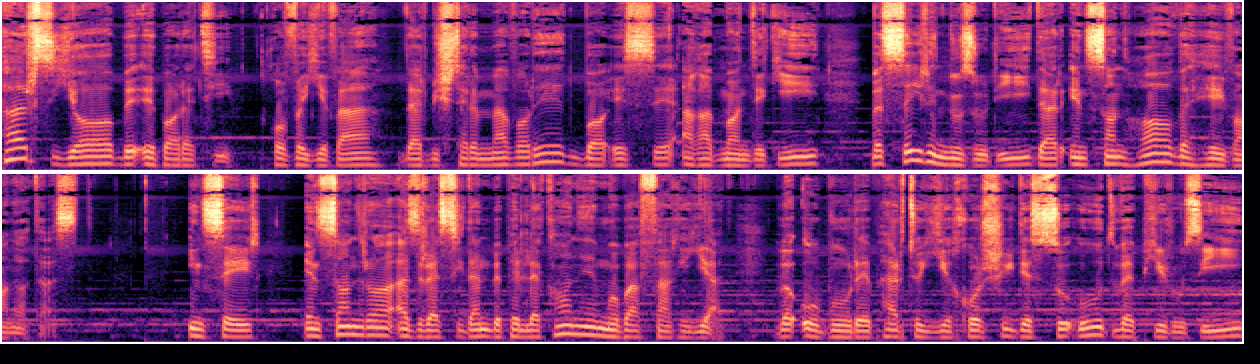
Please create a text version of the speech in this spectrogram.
ترس یا به عبارتی. قوه و در بیشتر موارد باعث عقب ماندگی و سیر نزولی در انسانها و حیوانات است. این سیر انسان را از رسیدن به پلکان موفقیت و عبور پرتوی خورشید سعود و پیروزی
